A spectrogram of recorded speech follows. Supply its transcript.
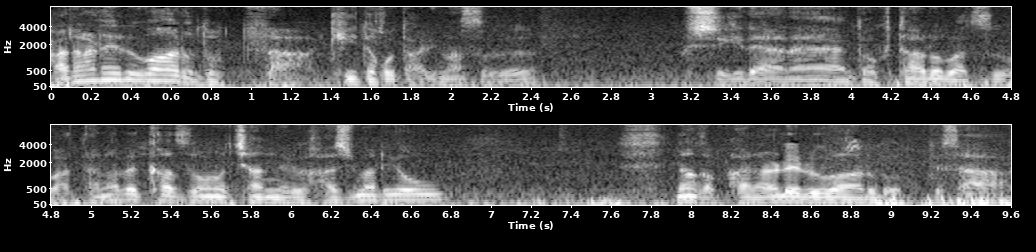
パラレルワールドってさ聞いたことあります？不思議だよね。ドクター・ロバツ渡辺和夫のチャンネル始まるよ。なんかパラレルワールドってさ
